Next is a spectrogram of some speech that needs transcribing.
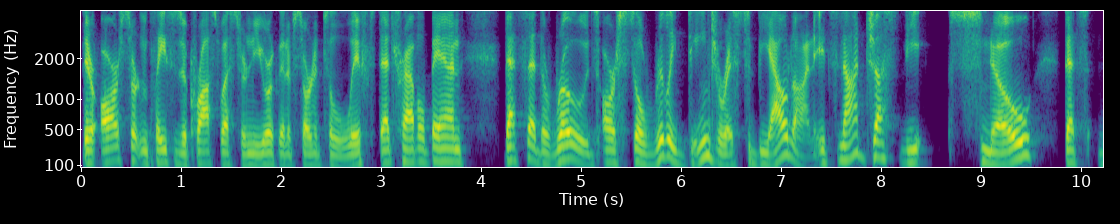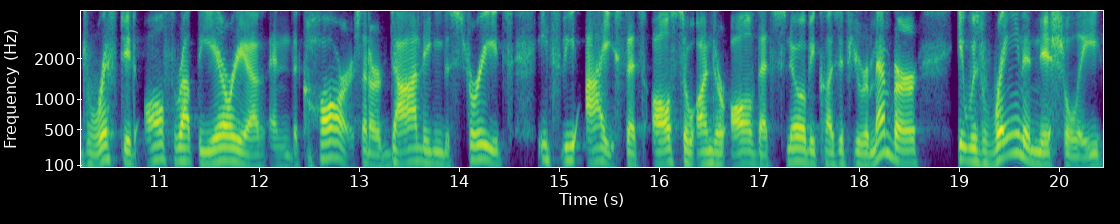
There are certain places across Western New York that have started to lift that travel ban. That said, the roads are still really dangerous to be out on. It's not just the snow that's drifted all throughout the area and the cars that are dotting the streets. It's the ice that's also under all of that snow because if you remember, it was rain initially.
